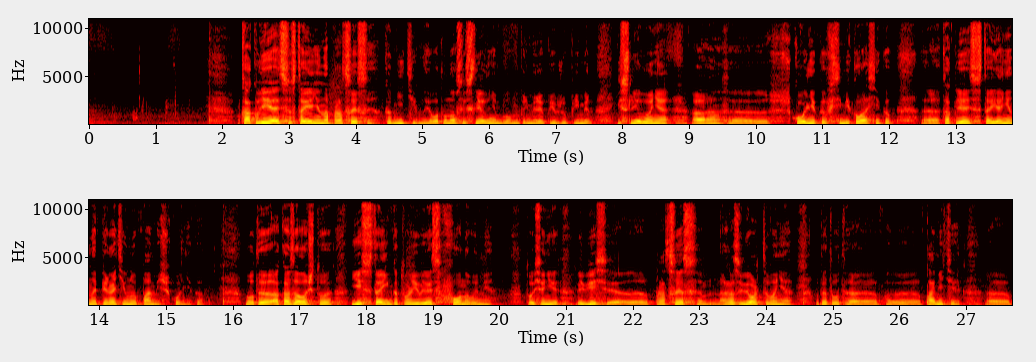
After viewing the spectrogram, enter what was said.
Как влияет состояние на процессы когнитивные? Вот у нас исследование было, например, я привожу пример исследования а, э, школьников, семиклассников, э, как влияет состояние на оперативную память школьников. Ну, вот э, оказалось, что есть состояния, которые являются фоновыми. То есть они весь э, процесс развертывания вот этой вот э, памяти Э,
